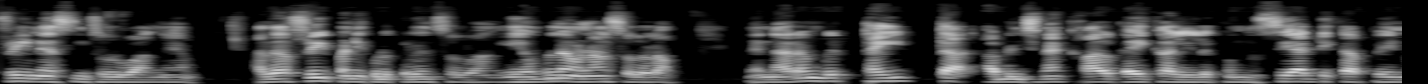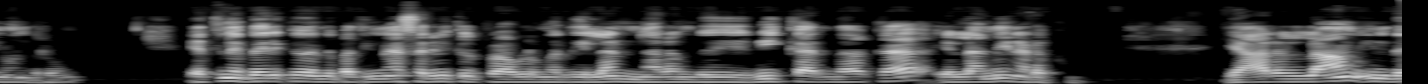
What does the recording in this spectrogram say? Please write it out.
ஃப்ரீனஸ்ன்னு சொல்லுவாங்க. அதை ஃப்ரீ பண்ணி கொடுக்குறதுன்னு சொல்லுவாங்க. எவ்வளோ வேணாலும் சொல்லலாம். இந்த நரம்பு டைட்டாக அப்படின்னு சொன்னால் கால் கை கால் இழுக்கும். சியாட்டிக்கா பெயின் வந்துடும் எத்தனை பேருக்கு வந்து பார்த்திங்கன்னா சர்விக்கல் ப்ராப்ளம் வருது எல்லாம் நரம்பு வீக்காக இருந்தாக்கா எல்லாமே நடக்கும். யாரெல்லாம் இந்த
